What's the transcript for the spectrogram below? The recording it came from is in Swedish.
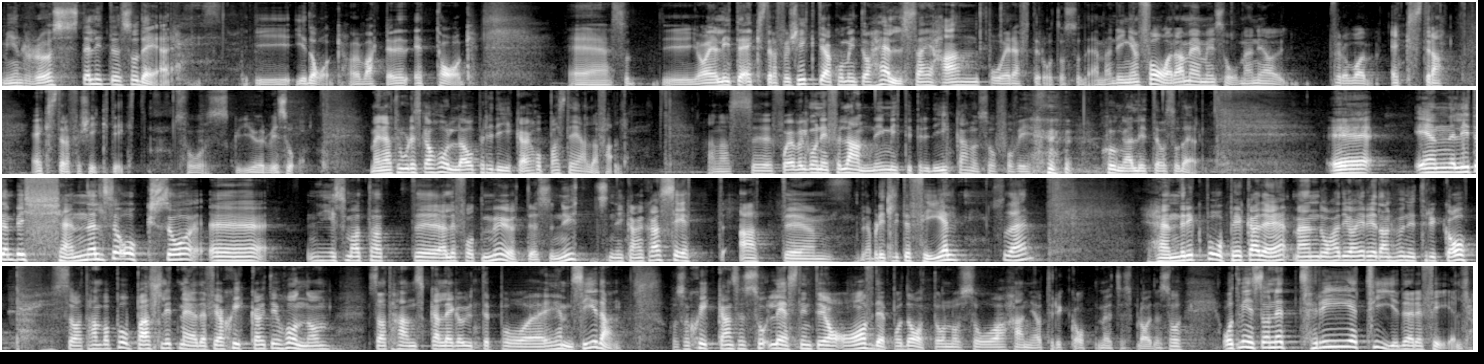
Min röst är lite sådär i, idag, har varit det ett tag. Eh, så jag är lite extra försiktig. Jag kommer inte att hälsa i hand på er efteråt och så där. Men det är ingen fara med mig så, men jag, för att vara extra, extra försiktig så gör vi så. Men jag tror det ska hålla och predika. Jag hoppas det i alla fall. Annars eh, får jag väl gå ner för landning mitt i predikan och så får vi sjunga lite och så där. Eh, en liten bekännelse också. Eh, ni som har tagit, eh, eller fått mötesnytt, ni kanske har sett att eh, det har blivit lite fel. Sådär. Henrik påpekade det, men då hade jag redan hunnit trycka upp så att han var påpassligt med det, för jag skickade till honom så att han ska lägga ut det på eh, hemsidan. Och så skickade han, så läste inte jag av det på datorn och så hann jag trycka upp mötesbladen. Så åtminstone tre tider är fel.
